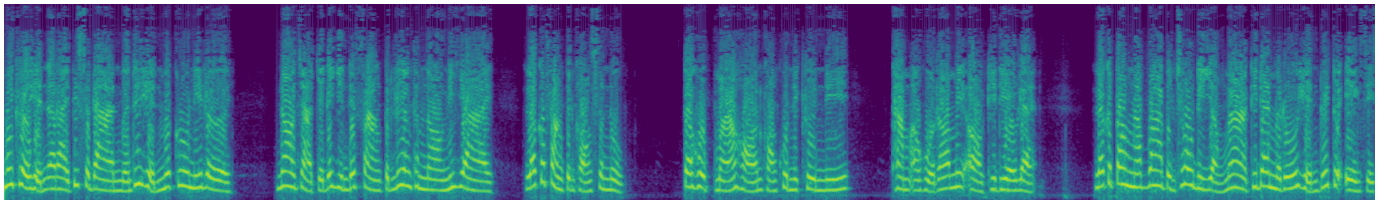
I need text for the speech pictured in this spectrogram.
ไม่เคยเห็นอะไรพิสดารเหมือนที่เห็นเมื่อครู่นี้เลย นอกจากจะได้ยินได้ฟังเป็นเรื่องทำนองนิยาย แล้วก็ฟังเป็นของสนุก แต่หุบหมาหอนของคุณในคืนนี้ทำเอาหัวเราะไม่ออกทีเดียวแหละ แล้วก็ต้องนับว่าเป็นโชคดีอย่างมากที่ได้มารู้เห็นด้วยตัวเองเสีย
